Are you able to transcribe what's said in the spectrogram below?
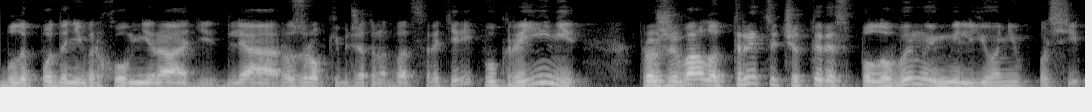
були подані Верховній Раді для розробки бюджету на 2023 рік, в Україні проживало 34,5 мільйонів осіб.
